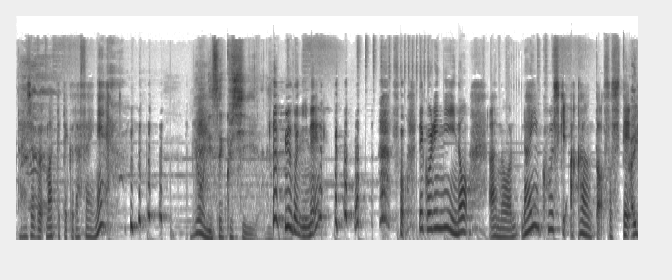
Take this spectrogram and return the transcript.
大丈夫。待っててくださいね。妙にセクシーやね。ようにね。そう。で、ゴリニーの、あの、LINE 公式アカウント、そして、はい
